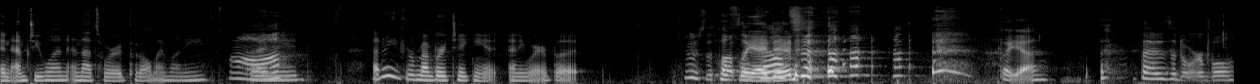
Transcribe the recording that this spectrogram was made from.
an empty one, and that's where I'd put all my money that I made. I don't even remember taking it anywhere, but It was the hopefully I did. but yeah. that is adorable.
